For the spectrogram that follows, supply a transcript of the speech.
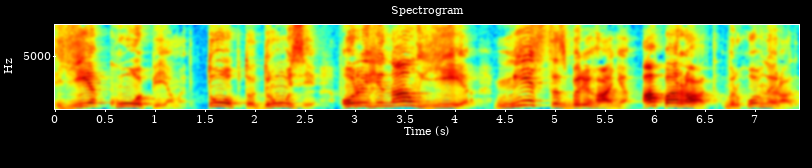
є копіями. Тобто, друзі, оригінал є. Місце зберігання, апарат Верховної Ради.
